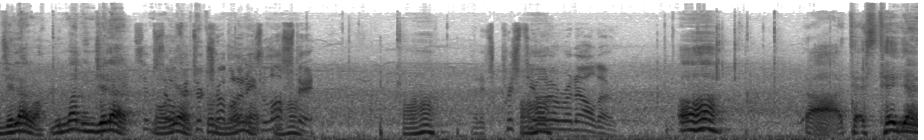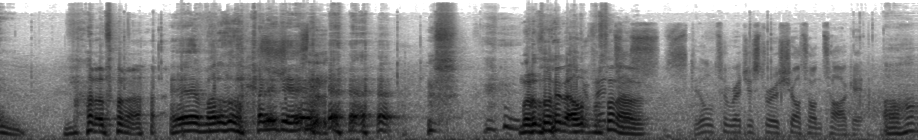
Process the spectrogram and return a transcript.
İnceler bak. Bunlar inceler. Neuer. Dur Neuer. Aha. Aha. Aha. Aha. Ya Testegen. Maradona. He Maradona kalede. Maradona'yı alıp vursana abi. Still to register a shot on target. aha.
